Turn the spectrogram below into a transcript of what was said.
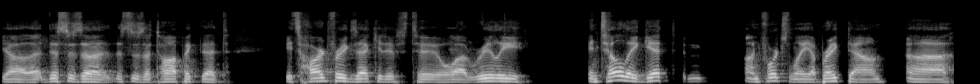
yeah. This is a this is a topic that it's hard for executives to uh, really until they get, unfortunately, a breakdown. Uh,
